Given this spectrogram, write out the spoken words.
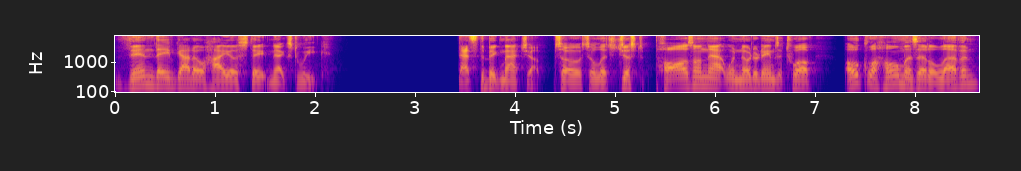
Then they've got Ohio State next week. That's the big matchup. So, so let's just pause on that when Notre Dame's at 12. Oklahoma's at 11.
